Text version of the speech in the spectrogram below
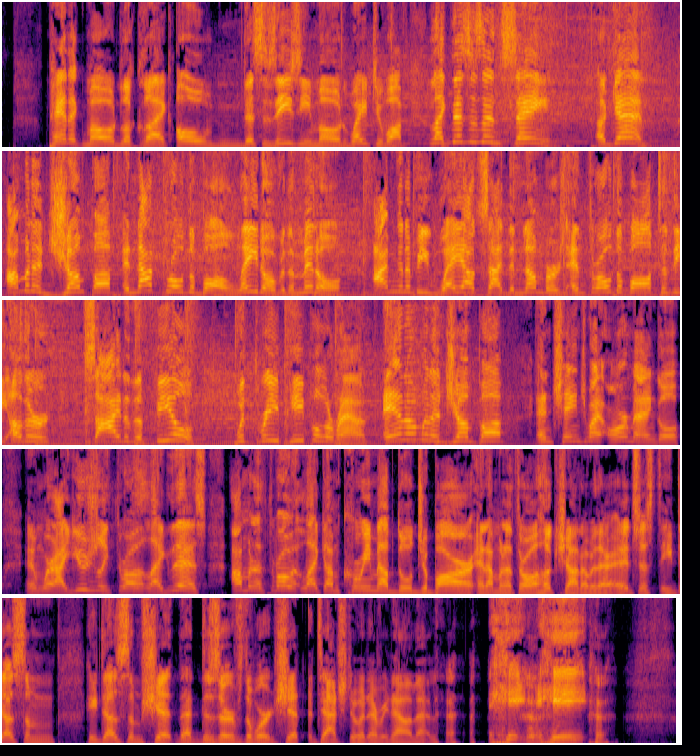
panic mode look like, oh, this is easy mode way too often. Like, this is insane. Again, I'm going to jump up and not throw the ball late over the middle. I'm going to be way outside the numbers and throw the ball to the other side of the field with three people around. And I'm going to jump up and change my arm angle. And where I usually throw it like this, I'm going to throw it like I'm Kareem Abdul Jabbar and I'm going to throw a hook shot over there. It's just, he does some. He does some shit that deserves the word shit attached to it every now and then. he he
